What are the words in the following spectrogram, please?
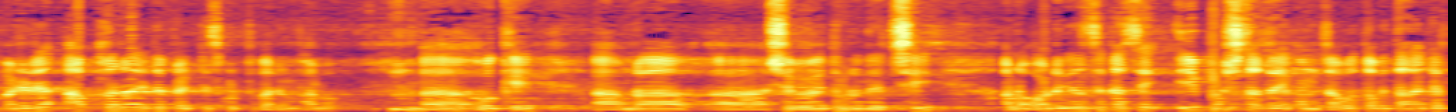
বাট এটা আপনারা এটা প্র্যাকটিস করতে পারেন ভালো। ওকে আমরা সেভাবে ধরে নিচ্ছি। আমরা অডিয়েন্সের কাছে এই প্রশ্নটা এখন যাব তবে তার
